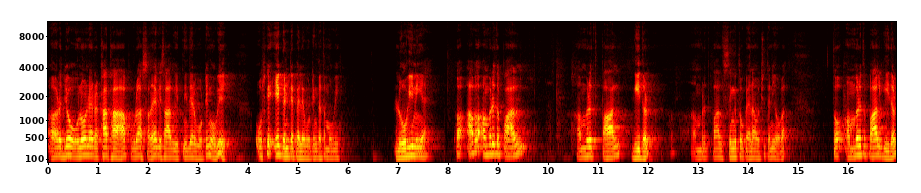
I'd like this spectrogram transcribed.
और जो उन्होंने रखा था पूरा समय के साथ इतनी देर वोटिंग होगी, उसके एक घंटे पहले वोटिंग खत्म होगी। लोग ही नहीं आए। तो अब अमृतपाल अमृतपाल गीदड़ अमृतपाल सिंह तो कहना उचित नहीं होगा। तो अमृतपाल गीदड़,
